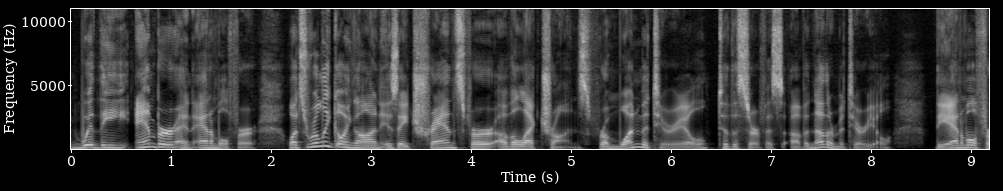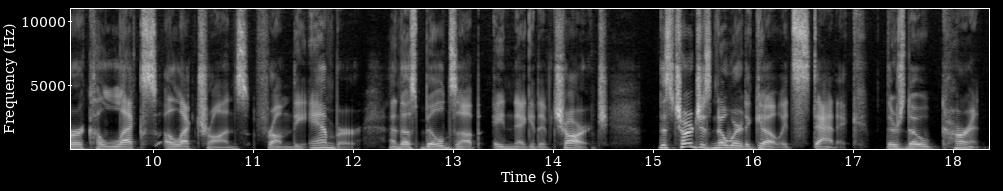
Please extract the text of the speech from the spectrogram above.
With the amber and animal fur, what's really going on is a transfer of electrons from one material to the surface of another material. The animal fur collects electrons from the amber and thus builds up a negative charge. This charge is nowhere to go, it's static. There's no current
